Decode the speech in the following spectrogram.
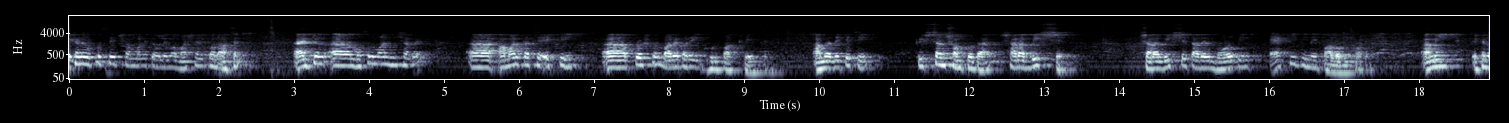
এখানে উপস্থিত সম্মানিত অলিমা মাসায়কন আছেন। একজন মুসলমান হিসাবে আমার কাছে একটি প্রশ্ন বারে বারেই ঘুরপাক খেয়েছে। আমরা দেখেছি খ্রিস্টান সম্প্রদায় সারা বিশ্বে সারা বিশ্বে তাদের বড়দিন একই দিনে পালন করে। আমি এখানে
